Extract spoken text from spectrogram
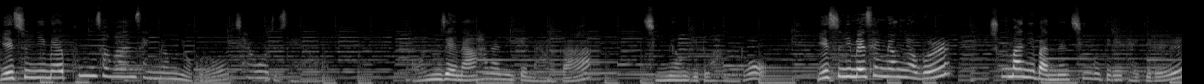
예수님의 풍성한 생명력으로 채워주세요. 언제나 하나님께 나아가 직명기도함으로 예수님의 생명력을 충만히 받는 친구들이 되기를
